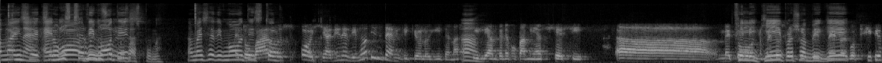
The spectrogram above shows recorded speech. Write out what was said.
Άμα είσαι, ναι, ξέρω εμείς εγώ, ξέρουμε τους δημότης, ούλους, ας πούμε. Άμα είσαι ε, το δημότης, το- βάρος, όχι, αν είναι δημότης δεν δικαιολογείται να Α. στείλει αν δεν έχω καμία σχέση α, με τον, Φιλική, με τον προσωπική. συγκεκριμένο υποψήφιο.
